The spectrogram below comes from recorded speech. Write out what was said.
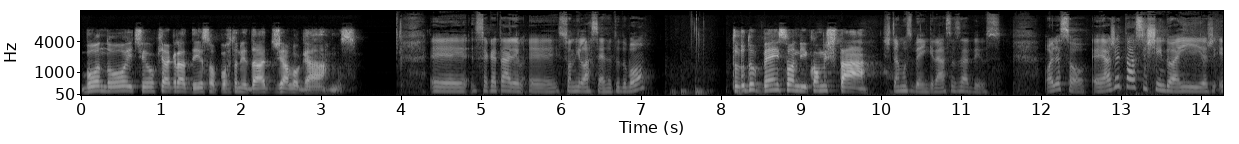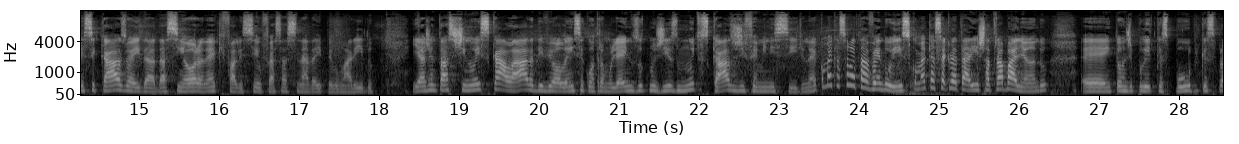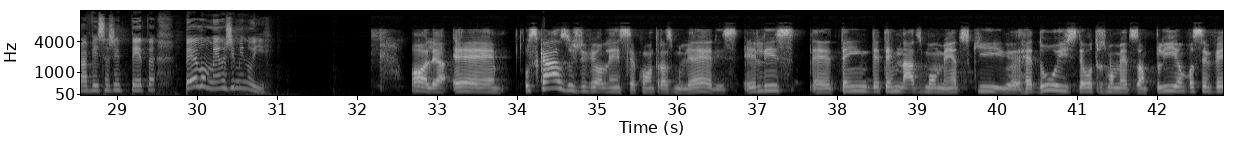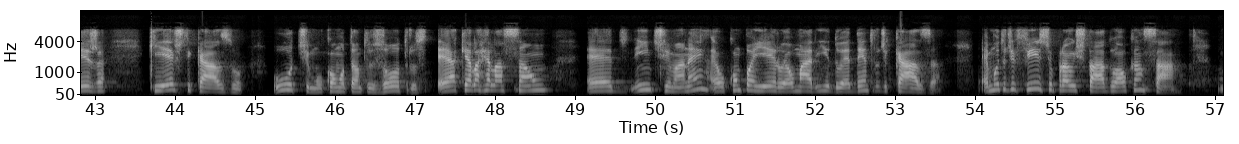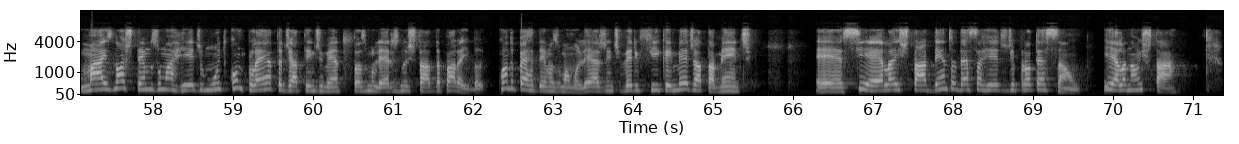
Boa noite, eu que agradeço a oportunidade de dialogarmos. É, secretária é, Sony Lacerda, tudo bom? Tudo bem, Sony, como está? Estamos bem, graças a Deus. Olha só, é, a gente está assistindo aí esse caso aí da, da senhora, né, que faleceu, foi assassinada aí pelo marido, e a gente está assistindo uma escalada de violência contra a mulher e nos últimos dias muitos casos de feminicídio, né? Como é que a senhora está vendo isso? Como é que a secretaria está trabalhando é, em torno de políticas públicas para ver se a gente tenta pelo menos diminuir? Olha, é, os casos de violência contra as mulheres, eles é, têm determinados momentos que reduz, outros momentos ampliam. Você veja que este caso último, como tantos outros, é aquela relação é, íntima, né? É o companheiro, é o marido, é dentro de casa. É muito difícil para o Estado alcançar. Mas nós temos uma rede muito completa de atendimento às mulheres no estado da Paraíba. Quando perdemos uma mulher, a gente verifica imediatamente é, se ela está dentro dessa rede de proteção. E ela não está.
